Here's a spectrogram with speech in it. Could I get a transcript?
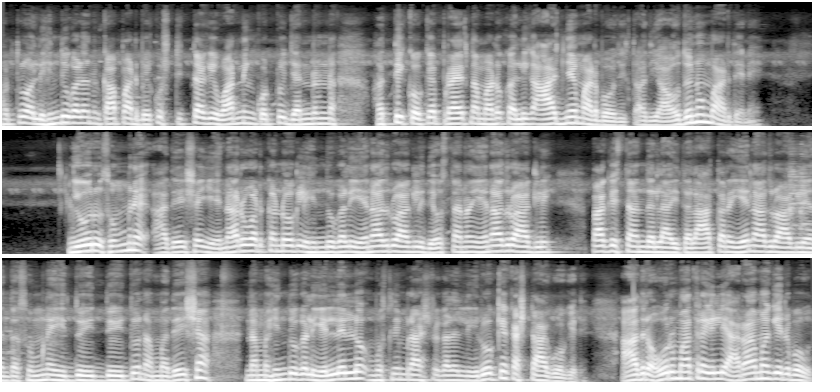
ಹೊರತು ಅಲ್ಲಿ ಹಿಂದೂಗಳನ್ನು ಕಾಪಾಡಬೇಕು, ಸ್ಟ್ರಿಕ್ಟಾಗಿ ವಾರ್ನಿಂಗ್ ಕೊಟ್ಟು ಜನರನ್ನು ಹತ್ತಿಕ್ಕೋಕೆ ಪ್ರಯತ್ನ ಮಾಡೋಕೆ ಅಲ್ಲಿಗೆ ಆಜ್ಞೆ ಮಾಡ್ಬೋದಿತ್ತು. ಅದು ಯಾವುದೂ ಮಾಡ್ದೇನೆ. ಇವರು ಸುಮ್ಮನೆ ಆ ದೇಶ ಏನಾದರೂ ಹೊಡ್ಕೊಂಡು ಹೋಗಲಿ, ಹಿಂದೂಗಳು ಏನಾದರೂ ಆಗಲಿ, ದೇವಸ್ಥಾನ ಏನಾದರೂ ಆಗಲಿ ಪಾಕಿಸ್ತಾನದಲ್ಲಿ ಆಯ್ತಲ್ಲ? ಆ ಥರ ಏನಾದರೂ ಆಗಲಿ ಅಂತ ಸುಮ್ಮನೆ ಇದ್ದು ಇದ್ದು ಇದ್ದು ನಮ್ಮ ದೇಶ, ನಮ್ಮ ಹಿಂದೂಗಳು ಎಲ್ಲೆಲ್ಲೋ ಮುಸ್ಲಿಂ ರಾಷ್ಟ್ರಗಳಲ್ಲಿ ಇರೋಕ್ಕೆ ಕಷ್ಟ ಆಗೋಗಿದೆ. ಆದರೆ ಅವರು ಮಾತ್ರ ಇಲ್ಲಿ ಆರಾಮಾಗಿರ್ಬೋದು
